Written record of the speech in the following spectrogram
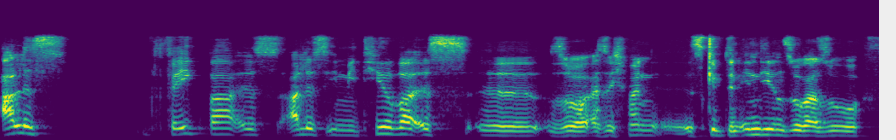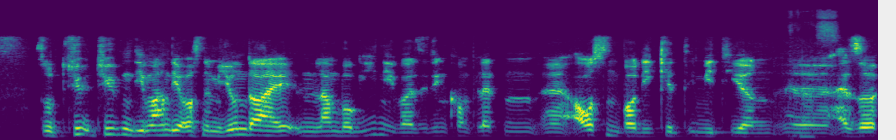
alles fakebar ist, alles imitierbar ist. Äh, so, also ich meine, es gibt in Indien sogar so, so Ty Typen, die machen die aus einem Hyundai einen Lamborghini, weil sie den kompletten äh, Außenbodykit imitieren. Äh, also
